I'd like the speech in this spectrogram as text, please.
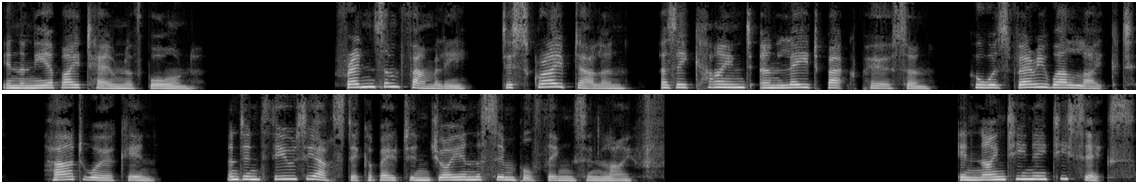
in the nearby town of Bourne. Friends and family described Alan as a kind and laid back person who was very well liked, hard working, and enthusiastic about enjoying the simple things in life. In 1986,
